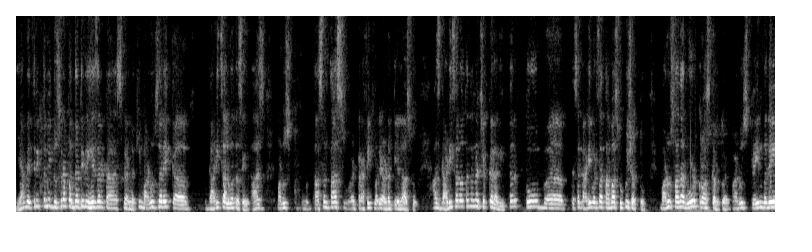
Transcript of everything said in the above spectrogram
या व्यतिरिक्त मी दुसऱ्या पद्धतीने हे जर टास्क कळलं की माणूस जर एक गाडी चालवत असेल आज माणूस तासन तास ट्रॅफिकमध्ये अडकलेला असतो आज गाडी चालवताना चक्कर आली तर तो त्याचा गाडीवरचा ताबा सुटू शकतो. माणूस साधा रोड क्रॉस करतोय माणूस ट्रेनमध्ये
